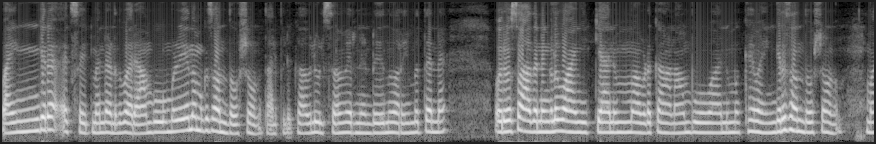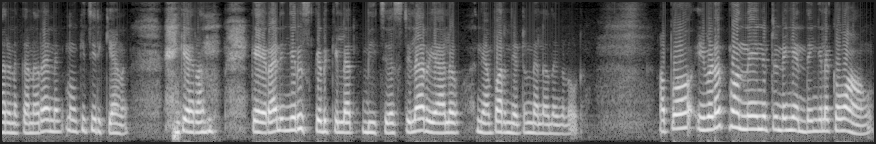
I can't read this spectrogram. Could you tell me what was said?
ഭയങ്കര എക്സൈറ്റ്മെന്റ് ആണ്. ഇത് വരാൻ പോകുമ്പോഴേ നമുക്ക് സന്തോഷമാണ്. താല്പര്യക്കാവിൽ ഉത്സവം വരുന്നുണ്ട് എന്ന് പറയുമ്പോൾ തന്നെ ഓരോ സാധനങ്ങൾ വാങ്ങിക്കാനും അവിടെ കാണാൻ പോവാനും ഒക്കെ ഭയങ്കര സന്തോഷമാണ്. മരണക്കിണർ എന്നെ നോക്കി ചിരിക്കുകയാണ് കയറാൻ കയറാൻ ഇനി റിസ്ക് എടുക്കില്ല. ബീച്ച് ഫെസ്റ്റിൽ അറിയാലോ. ഞാൻ പറഞ്ഞിട്ടുണ്ടല്ലോ നിങ്ങളോട്. അപ്പോൾ ഇവിടെ വന്നു കഴിഞ്ഞിട്ടുണ്ടെങ്കിൽ എന്തെങ്കിലുമൊക്കെ വാങ്ങും.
